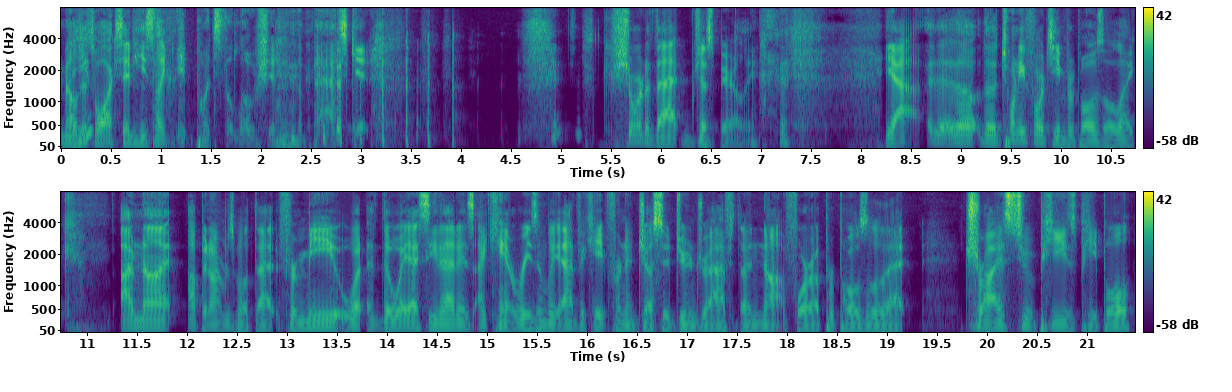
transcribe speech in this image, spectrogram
Mel just walks in. He's like, it puts the lotion in the basket. short of that, just barely. yeah, the, the 2014 proposal, like, I'm not up in arms about that. For me, what the way I see that is, I can't reasonably advocate for an adjusted June draft and not for a proposal that tries to appease people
